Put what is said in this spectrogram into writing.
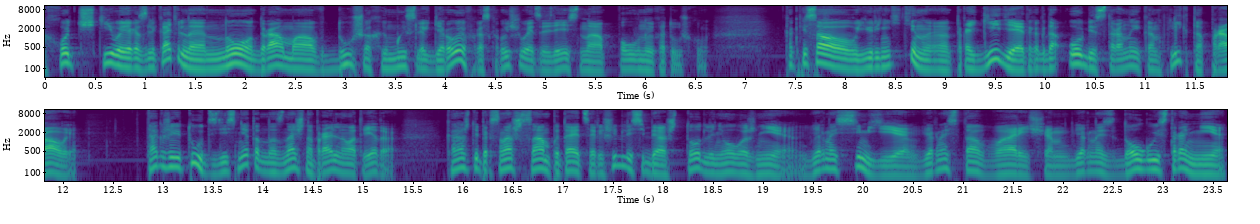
Хоть чтивая и развлекательная, но драма в душах и мыслях героев раскручивается здесь на полную катушку. Как писал Юрий Никитин, трагедия – это когда обе стороны конфликта правы. Также и тут, здесь нет однозначно правильного ответа. Каждый персонаж сам пытается решить для себя, что для него важнее. Верность семье, верность товарищам, верность долгу и стране.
